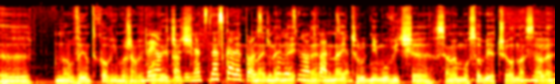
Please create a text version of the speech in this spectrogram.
Y, no, wyjątkowi, można by Wyjątkowi, powiedzieć. na, na skalę Polski, powiedzmy otwarcie. najtrudniej mówić e, samemu o sobie czy o nas, Mhm. ale,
